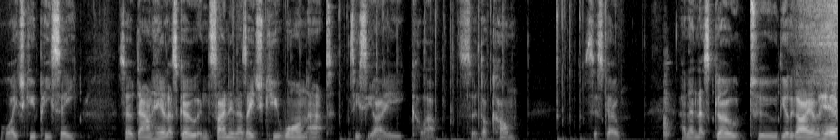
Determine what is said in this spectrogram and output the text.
or HQPC. So down here, let's go and sign in as HQ1 at tciecollab.com, Cisco. And then let's go to the other guy over here.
